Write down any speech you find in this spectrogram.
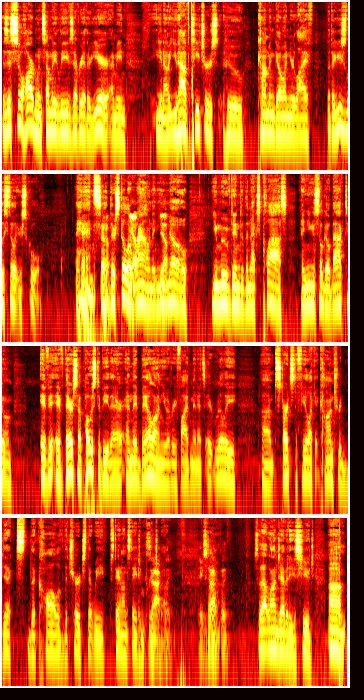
Is this so hard when somebody leaves every other year. I mean you know you have teachers who come and go in your life but they're usually still at your school. And so they're still Yep. around and you Yep. know you moved into the next class and you can still go back to them if if they're supposed to be there and they bail on you every five minutes it really um, starts to feel like it contradicts the call of the church that we stand on stage and preach about exactly. so that longevity is huge. Um,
